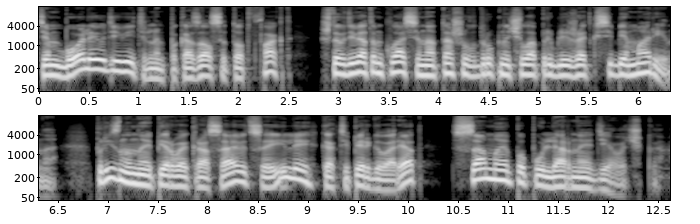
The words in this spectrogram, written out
Тем более удивительным показался тот факт, что в девятом классе Наташу вдруг начала приближать к себе Марина, признанная первая красавица или, как теперь говорят, самая популярная девочка.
